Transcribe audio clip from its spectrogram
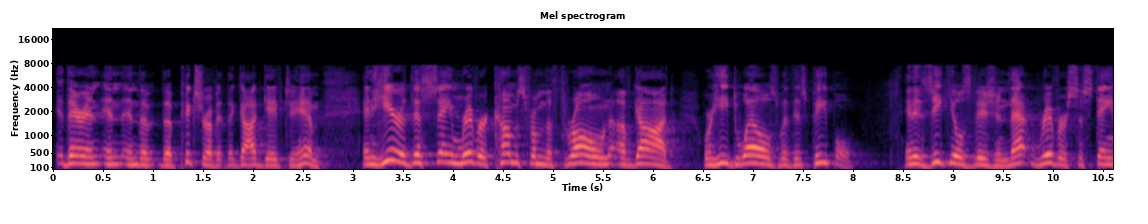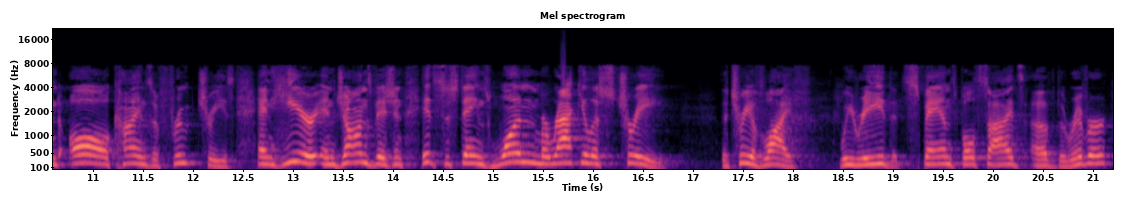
there in, in, in the, the picture of it that God gave to him. And here, this same river comes from the throne of God where he dwells with his people. In Ezekiel's vision, that river sustained all kinds of fruit trees. And here in John's vision, it sustains one miraculous tree, the tree of life, we read that spans both sides of the river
